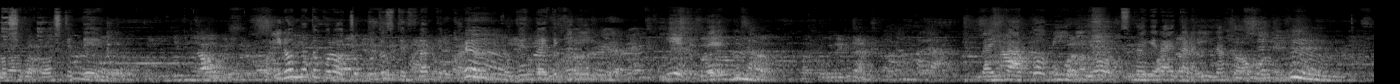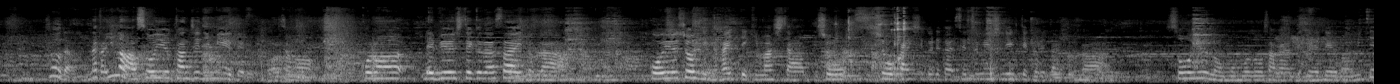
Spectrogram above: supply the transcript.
の仕事をしてていろんなところをちょっとずつ手伝ってるから、こう全体的に見えてて、ライターと BB をつなげられたらいいなとは思ってる。うんそうだ。なんか今はそういう感じに見えてる。そのこのレビューしてくださいとかこういう商品が入ってきましたって紹介してくれたり説明しに来てくれたりとか。そういうのを桃蔵さんがやってくれてるのを見て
